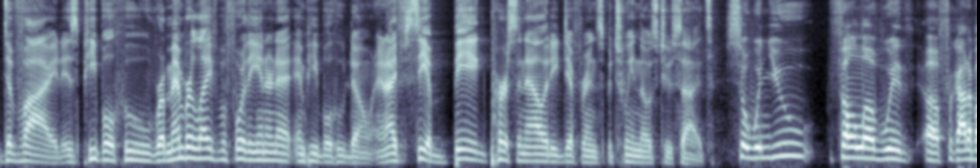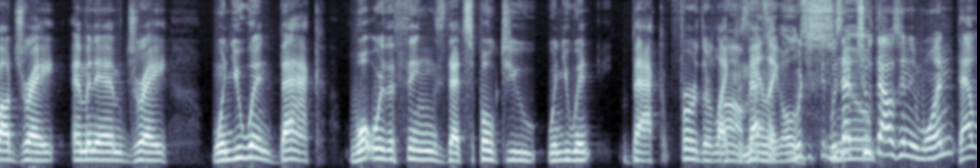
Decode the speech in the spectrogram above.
divide is people who remember life before the internet and people who don't. And I see a big personality difference between those two sides. So when you fell in love with uh, Forgot About Dre, Eminem, Dre, when you went back, what were the things that spoke to you when you went back further? Like, Oh, man, that's like old was that 2001? That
